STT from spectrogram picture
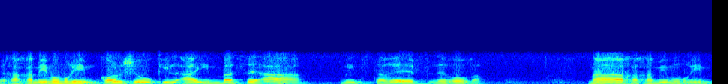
וחכמים אומרים, כל שהוא כלאיים בשאה מצטרף לרובע. מה החכמים אומרים?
